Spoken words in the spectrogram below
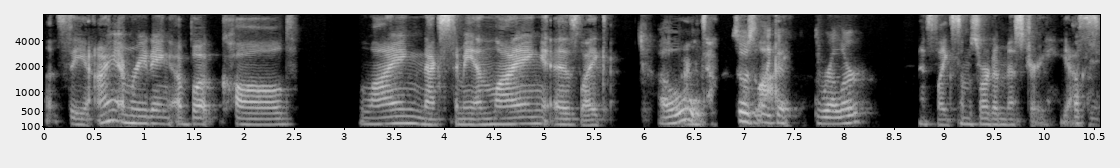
Let's see. I am reading a book called Lying Next to Me. And lying is like, Oh, so is it like a thriller? it's like some sort of mystery. Yes. Okay.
